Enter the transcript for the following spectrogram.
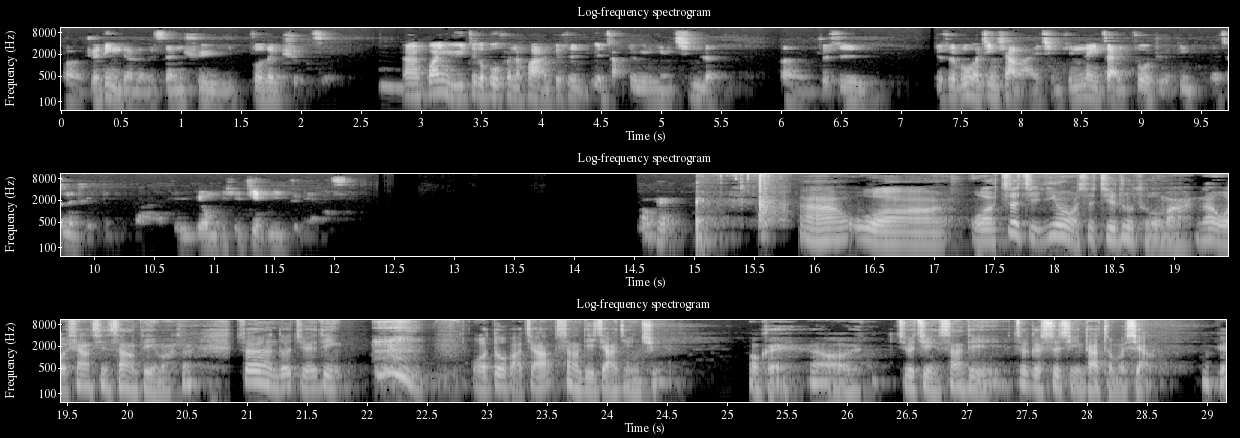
呃决定你的人生去做这个选择。那关于这个部分的话，就是院长对于年轻人，嗯、呃，就是就是如何静下来，倾听内在做决定，人生的决定，啊，可以给我们一些建议，这个样子。OK，啊、我我自己因为我是基督徒嘛，那我相信上帝嘛，所以很多决定 我都把加上帝加进去。OK，然后究竟上帝这个事情他怎么想？OK，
